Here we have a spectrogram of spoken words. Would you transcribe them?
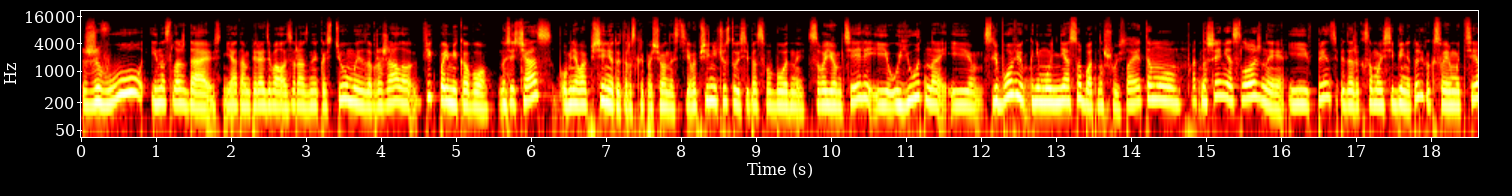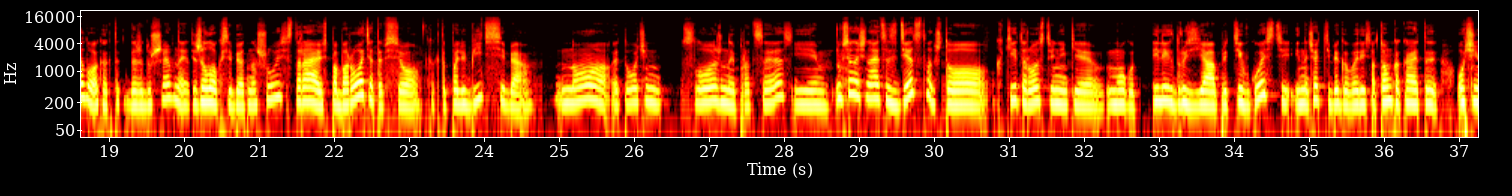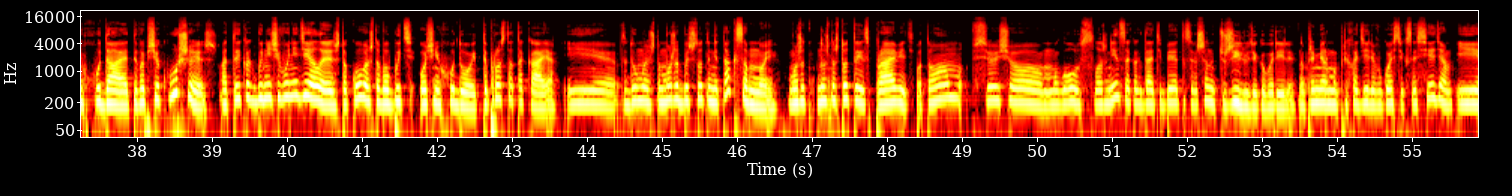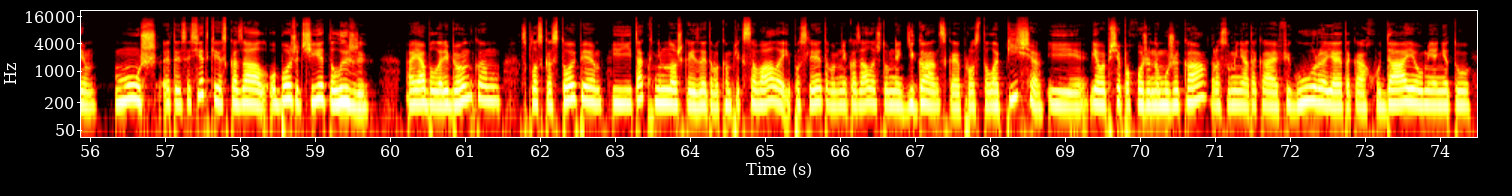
живу и наслаждаюсь. Я там переодевалась в разные костюмы, изображала, фиг пойми кого. Но сейчас у меня вообще нет этой раскрепощенности. Я вообще не чувствую себя свободной в своем теле и уютно, и с любовью к нему не особо отношусь. Поэтому отношения сложные, и, в принципе, даже к самой себе, не только к своему телу, а как-то даже душевно. Тяжело к себе отношусь, стараюсь побороть это все, как-то полюбить себя, но это очень сложный процесс. И, ну, все начинается с детства, что какие-то родственники могут или их друзья прийти в гости и начать тебе говорить о том, какая ты очень худая, ты вообще кушаешь, а ты как бы ничего не делаешь такого, чтобы быть очень худой, ты просто такая. И ты думаешь, что может быть что-то не так со мной, может нужно что-то исправить. Потом все еще могло усложниться, когда тебе это совершенно чужие люди говорили. Например, мы приходили в гости к соседям, и муж этой соседки сказал, о боже, чьи это лыжи? А я была ребенком с плоскостопием, и так немножко из-за этого комплексовала, и после этого мне казалось, что у меня гигантская просто лапища, и я вообще похожа на мужика, раз у меня такая фигура, я такая худая, у меня нету,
